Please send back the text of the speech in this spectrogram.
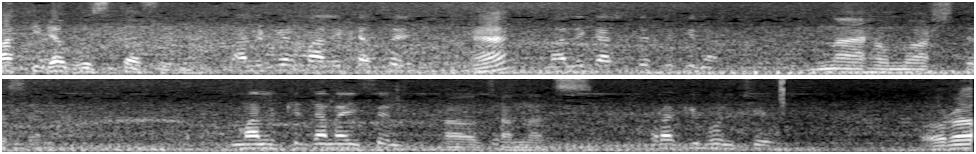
বাকিটা বুঝতেছি না। মালিকের মালিক আছে? হ্যাঁ? মালিক আসতেছে কিনা? না এখনও আসতেছে না। মালিককে জানাইছেন? তাও জানাচ্ছি। ওরা কি বলছে? ওরা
